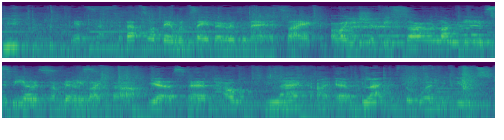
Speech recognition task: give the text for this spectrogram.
me. It's, that's what they would say though, isn't it? It's like, oh, you should be so lucky Yes, to be yes, with somebody yes. like that. Yes, and how black I am. Black is the word he used.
